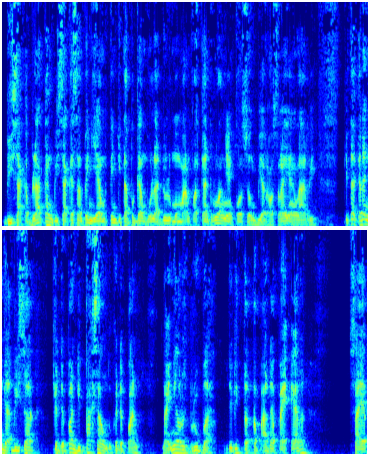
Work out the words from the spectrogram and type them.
Bisa ke belakang, bisa ke samping. Yang penting kita pegang bola dulu memanfaatkan ruang yang kosong biar Australia yang lari. Kita kadang nggak bisa ke depan dipaksa untuk ke depan. Nah ini harus berubah. Jadi tetap ada PR. Sayap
